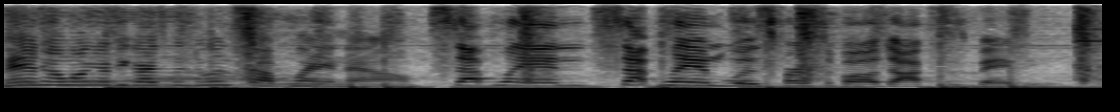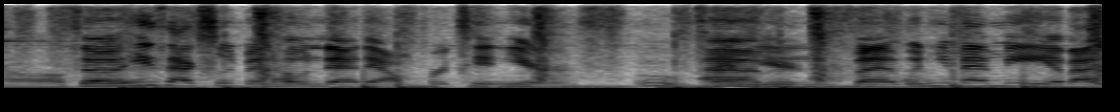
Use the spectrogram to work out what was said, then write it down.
man, how long have you guys been doing Stop Playing now? Stop Playing, Stop Playing was first of all Doc's baby. Oh, So he's actually been holding that down for 10 years. Ooh, 10 um, years. But when he met me, about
